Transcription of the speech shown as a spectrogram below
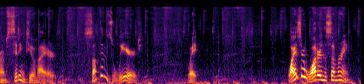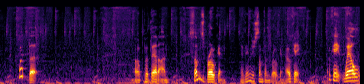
Or I'm sitting too high. Or something's weird. Wait. Why is there water in the submarine? What the? I'll put that on. Something's broken. I think there's something broken. Okay. Okay, well,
